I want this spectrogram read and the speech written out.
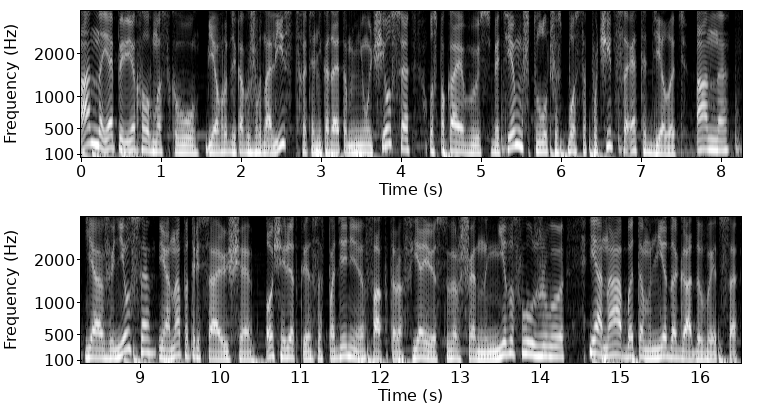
Анна, я переехал в Москву. Я вроде как журналист, хотя никогда этому не учился. Успокаиваю себя тем, что лучший способ учиться — это делать. Анна, я женился, и она потрясающая. Очень редкое совпадение факторов. Я ее совершенно не заслуживаю, и она об этом не догадывается.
